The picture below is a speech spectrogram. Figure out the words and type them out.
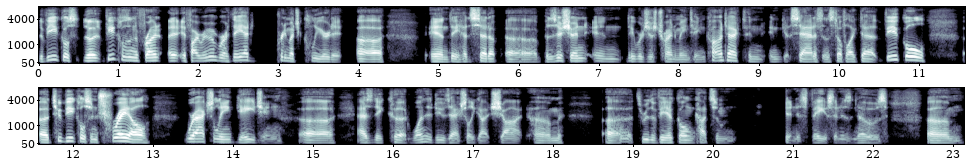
the vehicles, the vehicles in the front, uh, if I remember, they had pretty much cleared it. Uh, and they had set up a position and they were just trying to maintain contact and, and get status and stuff like that. Vehicle, uh, two vehicles in trail were actually engaging uh, as they could. One of the dudes actually got shot um, uh, through the vehicle and caught some in his face and his nose. Um,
